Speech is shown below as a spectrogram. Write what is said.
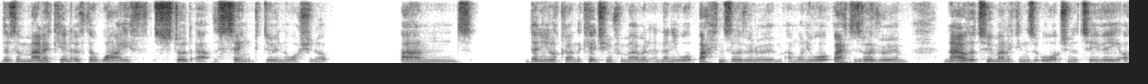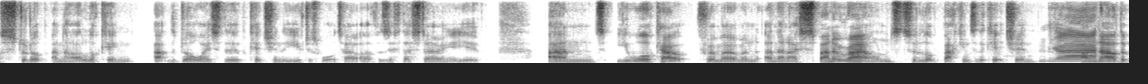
there's a mannequin of the wife stood at the sink doing the washing up, and then you look around the kitchen for a moment, and then you walk back into the living room. And when you walk back into the living room, now the two mannequins that were watching the TV are stood up and are looking at the doorway to the kitchen that you've just walked out of, as if they're staring at you. And you walk out for a moment, and then I span around to look back into the kitchen, and ah. now the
